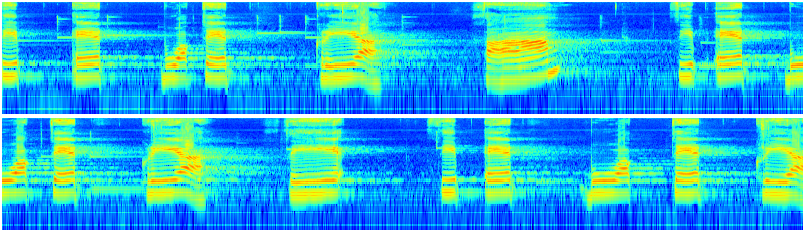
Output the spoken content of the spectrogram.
11 บวก 7 เคลียร์3 11 บวก 7 เคลียร์4 11บวก7เคลียร์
